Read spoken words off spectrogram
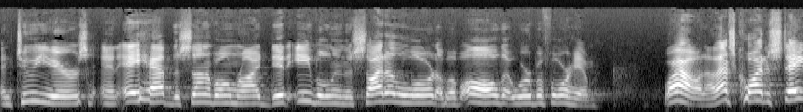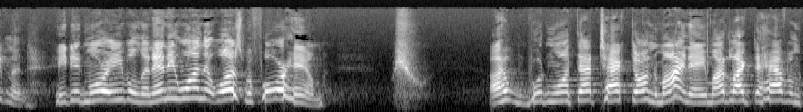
and two years, and Ahab, the son of Omri, did evil in the sight of the Lord above all that were before him. Wow, now that's quite a statement. He did more evil than anyone that was before him. Whew. I wouldn't want that tacked on to my name. I'd like to have him,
